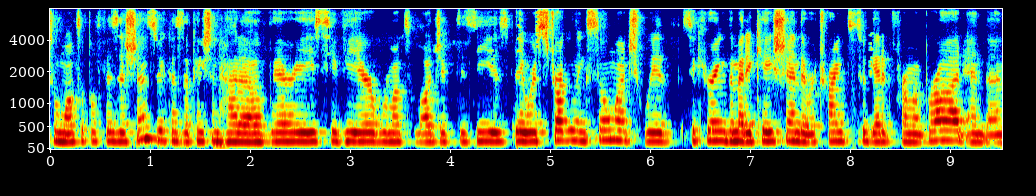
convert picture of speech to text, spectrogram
to multiple physicians because the patient had a very severe rheumatologic disease. They were struggling so much with securing the medication. They were trying to get it from abroad, and then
